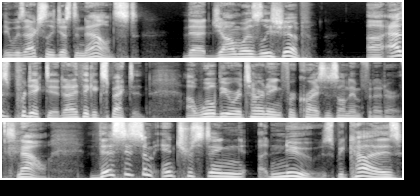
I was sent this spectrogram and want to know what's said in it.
it was actually just announced that John Wesley Shipp, uh, as predicted and I think expected, uh, will be returning for Crisis on Infinite Earths. Now, this is some interesting uh, news because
